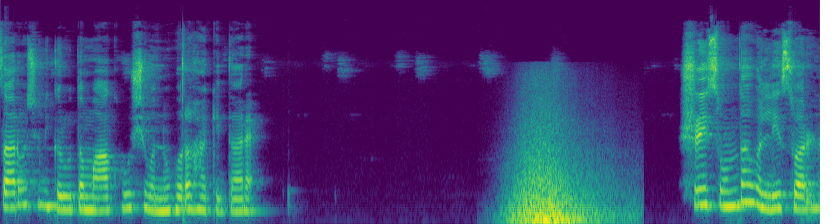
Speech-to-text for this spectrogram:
ಸಾರ್ವಜನಿಕರು ತಮ್ಮ ಆಕ್ರೋಶವನ್ನು ಹೊರಹಾಕಿದ್ದಾರೆ. ಶ್ರೀ ಸುಂದಾವಲ್ಲಿ ಸ್ವರ್ಣ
